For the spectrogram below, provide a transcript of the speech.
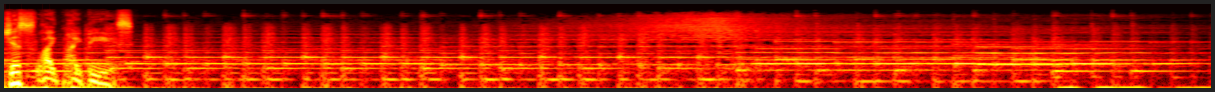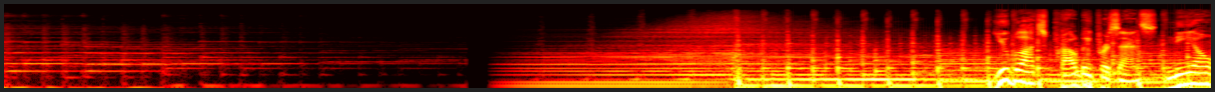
Just like my bees. U-blox proudly presents Neo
